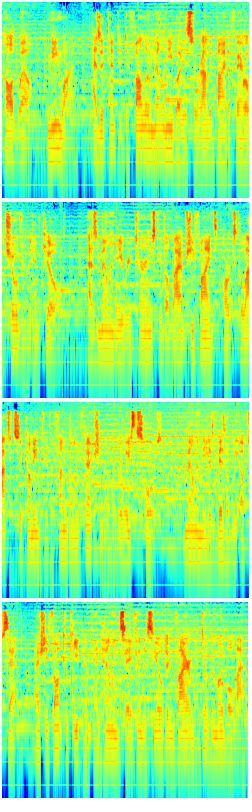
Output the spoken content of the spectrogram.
Caldwell, meanwhile, has attempted to follow Melanie but is surrounded by the feral children and killed. As Melanie returns to the lab she finds Parks collapsed succumbing to the fungal infection of the released spores. Melanie is visibly upset, as she thought to keep him and Helen safe in the sealed environment of the mobile lab.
